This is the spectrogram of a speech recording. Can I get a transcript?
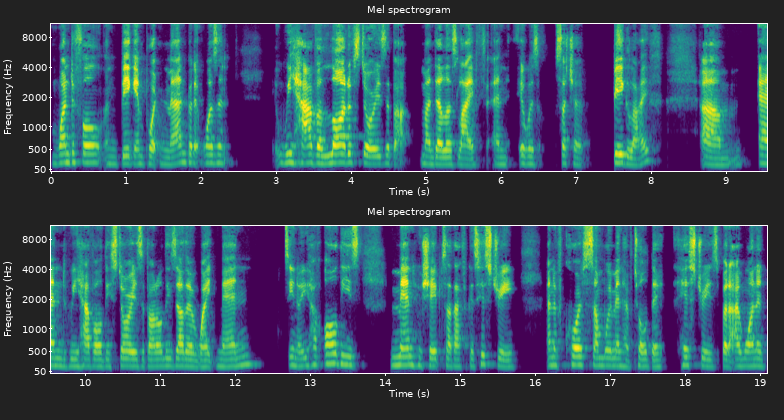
wonderful and big important man, but it wasn't. We have a lot of stories about Mandela's life, and it was such a big life. Um, and we have all these stories about all these other white men. So, you know, you have all these men who shaped South Africa's history, and of course, some women have told their histories. But I wanted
